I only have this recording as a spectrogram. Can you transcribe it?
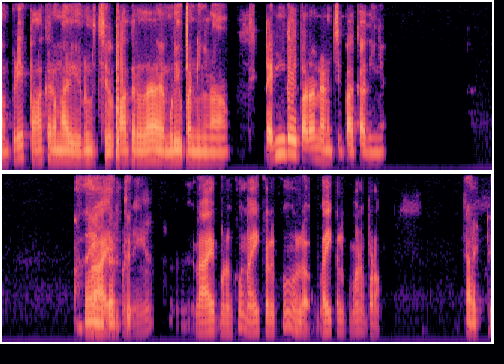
அப்படியே பாக்குற மாதிரி இருந்துச்சு. பாக்குறதா முடிவு பண்ணீங்கன்னா பெண்கள் படம் நினைச்சு பார்க்காதீங்க. அதான் ராயப்பனுக்கும் மைக்கேலுக்கும் உள்ள வைக்கலுக்குமான படம். கரெக்ட்.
